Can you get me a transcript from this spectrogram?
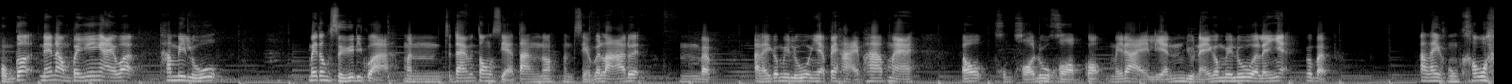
ผมก็แนะนำไปง่าย ๆ ว่าถ้าไม่รู้ ไม่ต้องซื้อดีกว่า มันจะได้ไม่ต้องเสียตังค์เนาะมันเสียเวลาด้วยแบบอะไรก็ไม่รู้อย่างเงี้ยไปหายภาพมา แล้วผมขอดูขอบก็ไม่ได้เหรียญอยู่ไหนก็ไม่รู้อะไรเงี้ยก็แบบอะไรของเขาวะ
